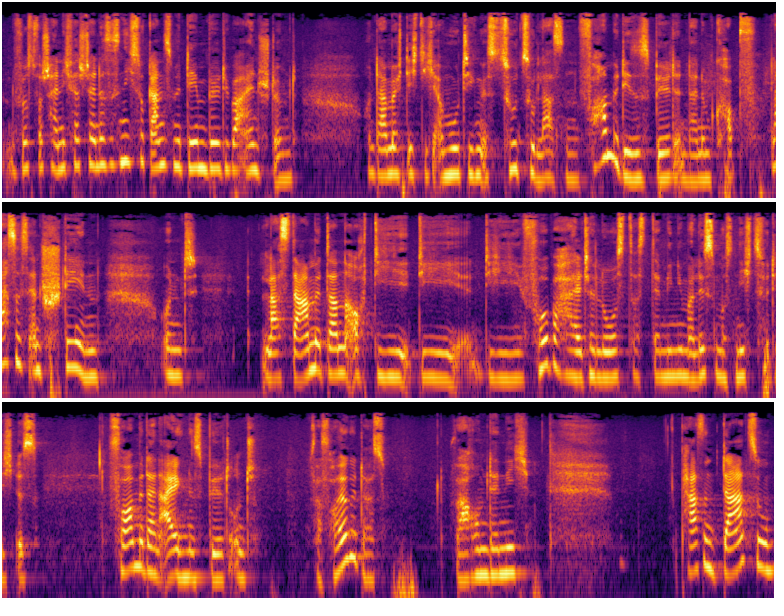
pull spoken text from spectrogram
du wirst wahrscheinlich feststellen, dass es nicht so ganz mit dem Bild übereinstimmt. Und da möchte ich dich ermutigen, es zuzulassen. Forme dieses Bild in deinem Kopf. Lass es entstehen und lass damit dann auch die, die, die Vorbehalte los, dass der Minimalismus nichts für dich ist. Forme dein eigenes Bild und verfolge das. Warum denn nicht? Passend dazu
